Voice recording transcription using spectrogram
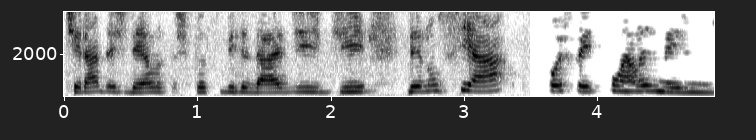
tiradas delas as possibilidades de denunciar o que foi feito com elas mesmas.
